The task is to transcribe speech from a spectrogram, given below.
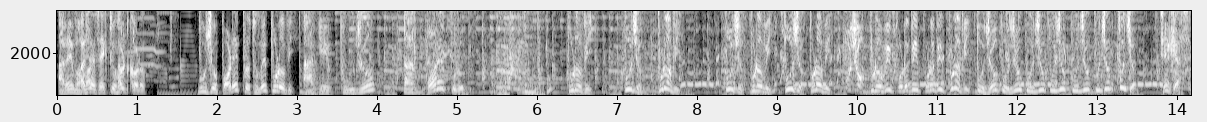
আরে বাবা। আচ্ছা আচ্ছা একটু হোল্ড করো। পুজো পরে প্রথমে পুরবি। আগে পুজো তারপরে পুরবি। পুরবি পুজো পুরবি। পুজো পুরবি পুজো পুরবি। পুজো। পুরবি পুরবি পুরবি পুরবি। পুজো পুজো পুজো পুজো পুজো পুজো পুজো। ঠিক আছে।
